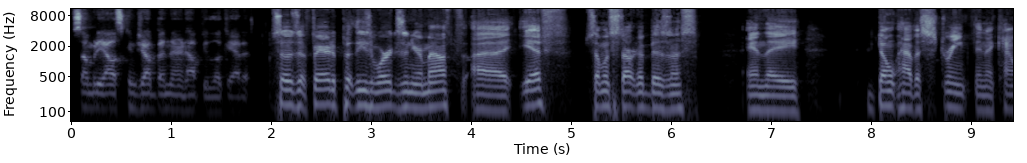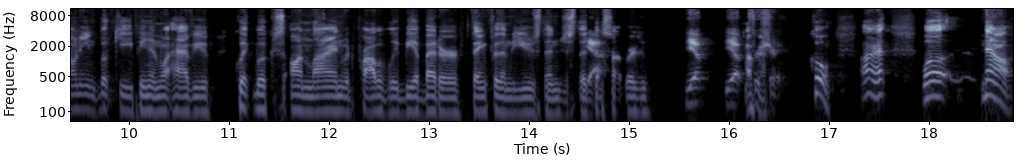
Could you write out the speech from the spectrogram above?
somebody else can jump in there and help you look at it. So is it fair to put these words in your mouth? Uh, if someone's starting a business and they don't have a strength in accounting, bookkeeping, and what have you, QuickBooks Online would probably be a better thing for them to use than just the yeah. desktop version. Yep, yep, okay. for sure. Cool. All right. Well, now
